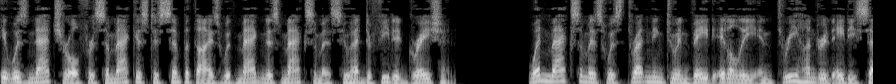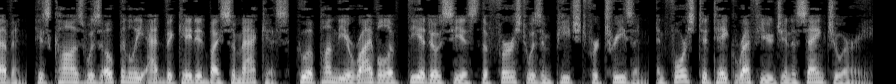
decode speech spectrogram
It was natural for Symmachus to sympathize with Magnus Maximus who had defeated Gratian. When Maximus was threatening to invade Italy in 387, his cause was openly advocated by Symmachus, who upon the arrival of Theodosius I was impeached for treason, and forced to take refuge in a sanctuary.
